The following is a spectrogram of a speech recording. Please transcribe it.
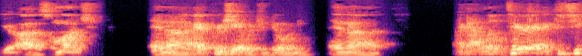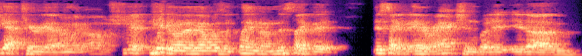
you, uh, some lunch, and uh, I appreciate what you're doing, and uh, I got a little teary because she got teary eyed. I'm like, oh shit, you know, and I wasn't planning on this type of this type of interaction, but it, it um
